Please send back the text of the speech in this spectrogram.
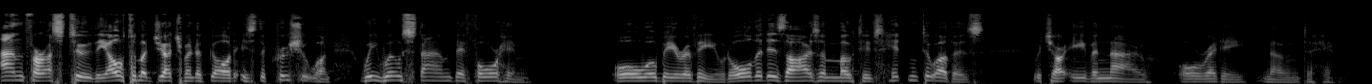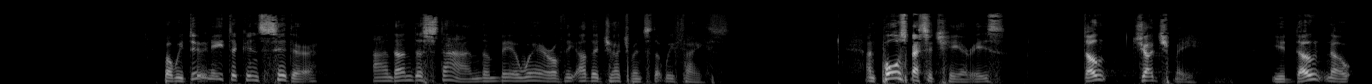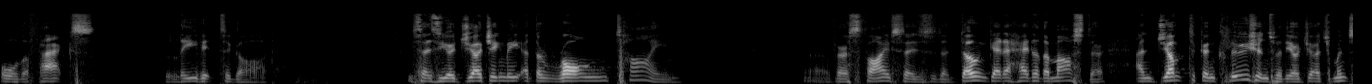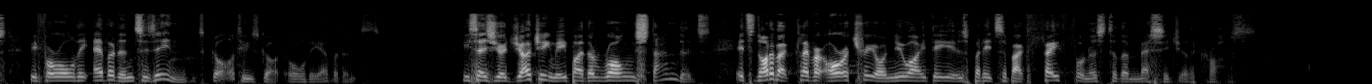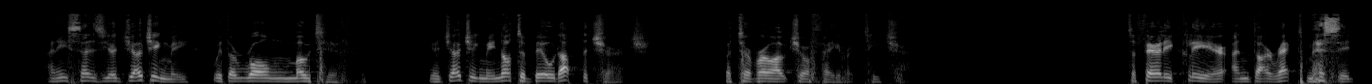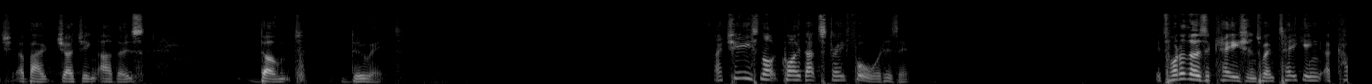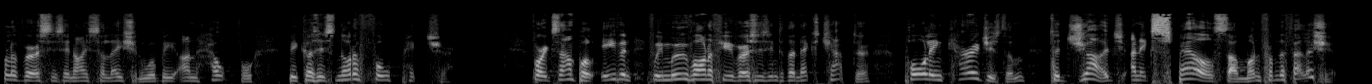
And for us too, the ultimate judgment of God is the crucial one. We will stand before Him. All will be revealed, all the desires and motives hidden to others, which are even now already known to Him. But we do need to consider and understand and be aware of the other judgments that we face. And Paul's message here is don't judge me. You don't know all the facts. Leave it to God. He says, You're judging me at the wrong time. Uh, verse 5 says, Don't get ahead of the master and jump to conclusions with your judgments before all the evidence is in. It's God who's got all the evidence. He says, You're judging me by the wrong standards. It's not about clever oratory or new ideas, but it's about faithfulness to the message of the cross. And he says, You're judging me with the wrong motive. You're judging me not to build up the church, but to promote your favorite teacher. It's a fairly clear and direct message about judging others. Don't do it. Actually, it's not quite that straightforward, is it? It's one of those occasions when taking a couple of verses in isolation will be unhelpful because it's not a full picture. For example, even if we move on a few verses into the next chapter, Paul encourages them to judge and expel someone from the fellowship.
